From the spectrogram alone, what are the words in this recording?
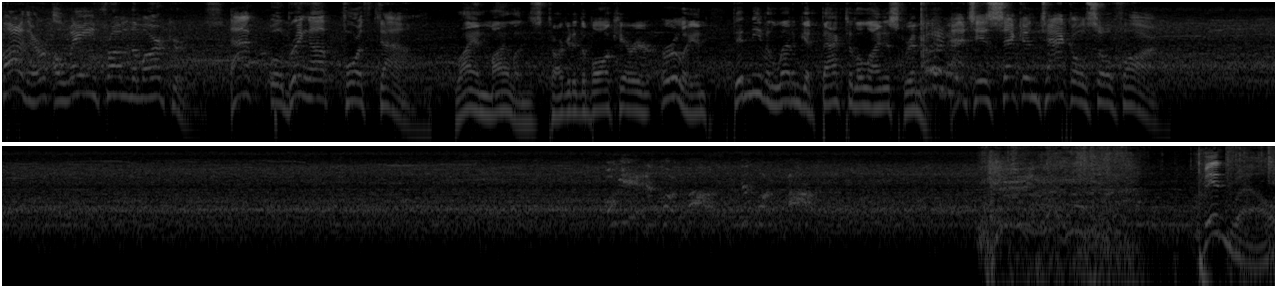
farther away from the markers. That will bring up fourth down. Ryan Mylands targeted the ball carrier early and didn't even let him get back to the line of scrimmage. That's his second tackle so far. Bidwell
